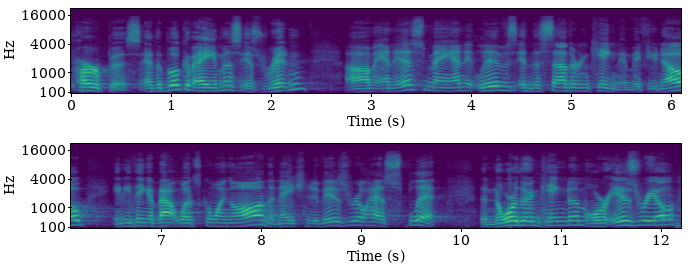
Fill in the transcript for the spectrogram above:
purpose. And the book of Amos is written um, and this man it lives in the southern kingdom. If you know anything about what's going on, the nation of Israel has split. The northern kingdom or Israel,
